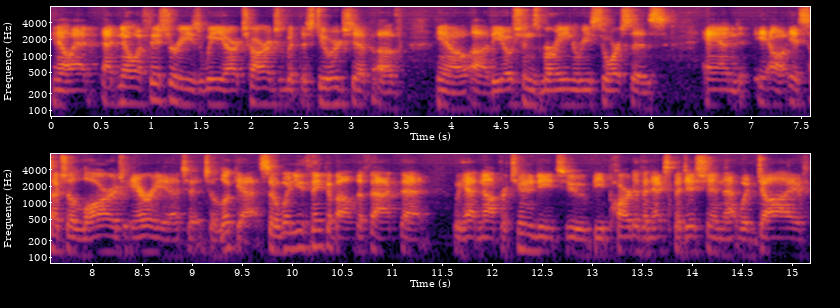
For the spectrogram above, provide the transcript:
you know, at, at NOAA Fisheries, we are charged with the stewardship of, you know, uh, the ocean's marine resources. And, you know, it's such a large area to, to look at. So when you think about the fact that we had an opportunity to be part of an expedition that would dive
